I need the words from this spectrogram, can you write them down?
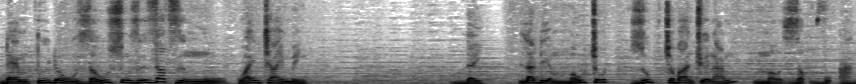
đem túi đồ giấu xuống dưới rát giường ngủ của anh trai mình. Đây là điểm mấu chốt giúp cho ban chuyên án mở rộng vụ án.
